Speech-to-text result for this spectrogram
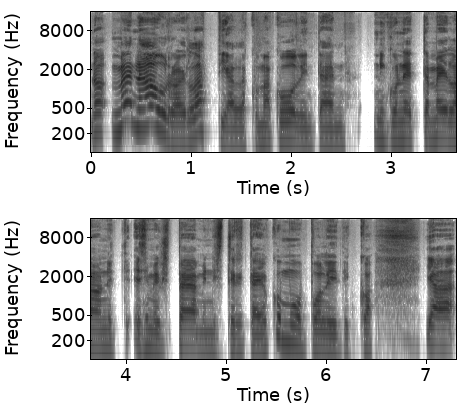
No mä nauroin lattialla, kun mä kuulin tämän niin kuin, että meillä on nyt esimerkiksi pääministeri tai joku muu poliitikko, ja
